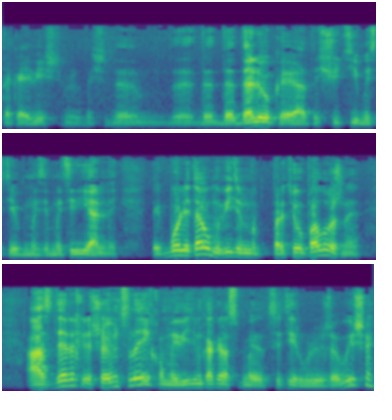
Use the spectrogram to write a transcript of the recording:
такая вещь, значит, да, да, далекая от ощутимости материальной. Так более того, мы видим противоположное. А с решаем цлейху мы видим, как раз мы цитировали уже выше,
